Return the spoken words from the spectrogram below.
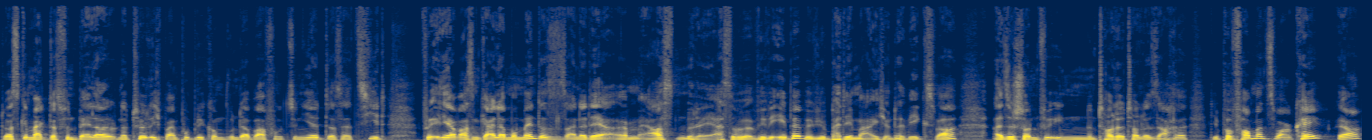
du hast gemerkt, dass Finn Balor natürlich beim Publikum wunderbar funktioniert, dass er zieht. Für Ilya war es ein geiler Moment. Das ist einer der ähm, ersten oder der erste WWE Pay-per-View, bei dem er eigentlich unterwegs war. Also schon für ihn eine tolle, tolle Sache. Die Performance war okay, ja,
